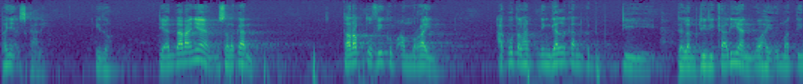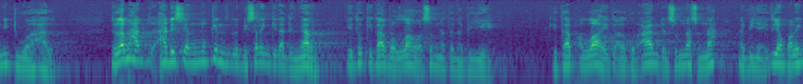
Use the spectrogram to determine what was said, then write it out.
banyak sekali. Gitu. Di antaranya misalkan Taraktu fikum amrain. Aku telah tinggalkan di dalam diri kalian wahai umat ini dua hal. Dalam hadis yang mungkin lebih sering kita dengar itu kitab Allah wa sunnah nabiyyih. Kitab Allah itu Al-Qur'an dan sunnah-sunnah nabinya. Itu yang paling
